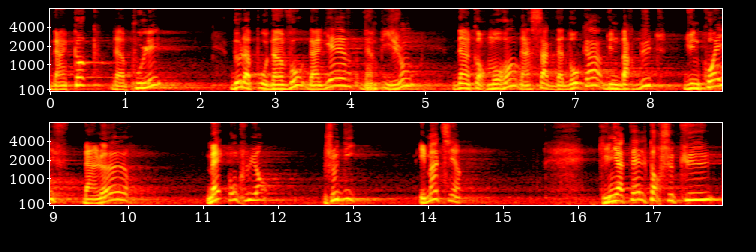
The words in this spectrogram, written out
d'un coq, d'un poulet, de la peau d'un veau, d'un lièvre, d'un pigeon, d'un cormoran, d'un sac d'avocat, d'une barbute, d'une coiffe, d'un leurre, mais concluant, je dis et maintiens qu'il n'y a tel torche-cul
